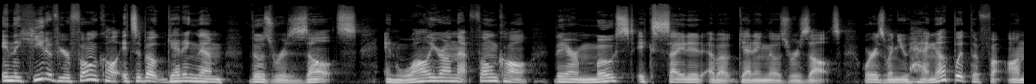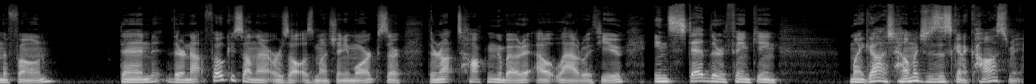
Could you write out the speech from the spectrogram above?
In the heat of your phone call, it's about getting them those results. And while you're on that phone call, they are most excited about getting those results. Whereas when you hang up with the fo- on the phone, then they're not focused on that result as much anymore because they're they're not talking about it out loud with you. Instead, they're thinking, my gosh, how much is this going to cost me?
